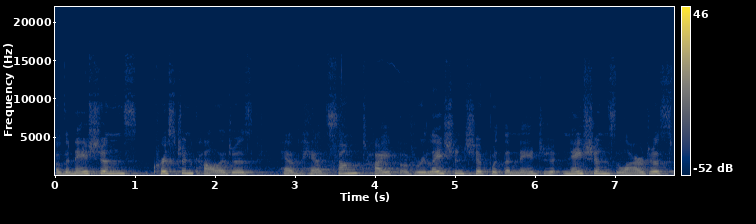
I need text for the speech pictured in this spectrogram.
of the nation's Christian colleges have had some type of relationship with the nation's largest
